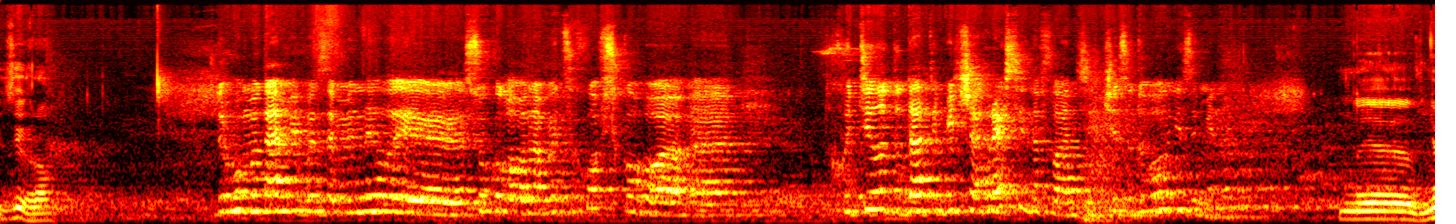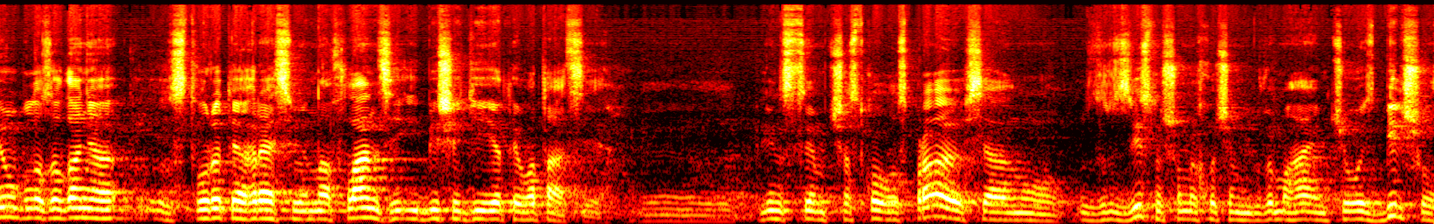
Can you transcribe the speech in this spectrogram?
і зіграв. В другому таймі ви замінили Соколова на Е, Хотіли додати більше агресії на фланзі. Чи задоволені заміною? Е, В ньому було завдання створити агресію на фланзі і більше діяти в атаці. Е, Він з цим частково справився. Ну, звісно, що ми хочемо, вимагаємо чогось більшого,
